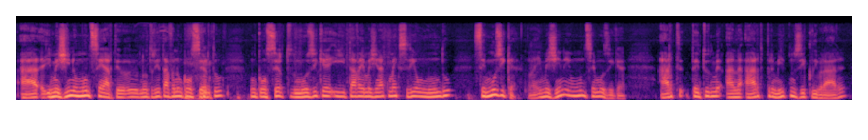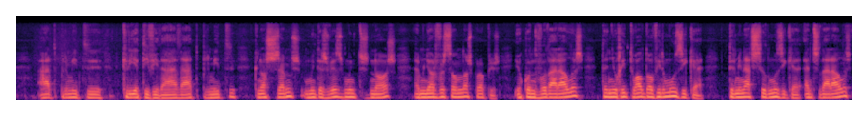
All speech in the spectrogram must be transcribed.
A, imagina um mundo sem arte. Eu, no outro dia estava num concerto, um concerto de música, e estava a imaginar como é que seria um mundo sem música. É? Imaginem um mundo sem música. A arte tem tudo. A arte permite-nos equilibrar, a arte permite criatividade, a arte permite que nós sejamos, muitas vezes, muitos de nós, a melhor versão de nós próprios. Eu, quando vou dar aulas, tenho o ritual de ouvir música, determinado estilo de música, antes de dar aulas,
